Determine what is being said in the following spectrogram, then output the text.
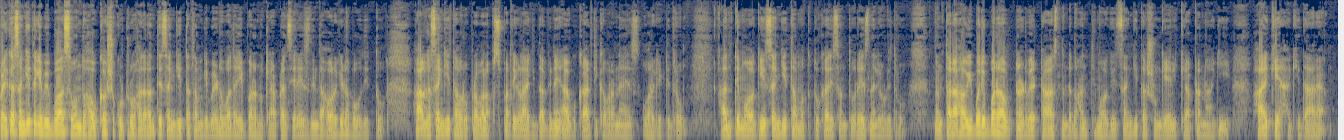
ಬಳಿಕ ಸಂಗೀತಕ್ಕೆ ಬಿಗ್ ಬಾಸ್ ಒಂದು ಅವಕಾಶ ಕೊಟ್ಟರು. ಅದರಂತೆ ಸಂಗೀತ ತಮಗೆ ಬೇಡವಾದ ಇಬ್ಬರನ್ನು ಕ್ಯಾಪ್ಟನ್ಸಿ ರೇಸ್ನಿಂದ ಹೊರಗಿಡಬಹುದಿತ್ತು. ಆಗ ಸಂಗೀತ ಅವರು ಪ್ರಬಲ ಸ್ಪರ್ಧಿಗಳಾಗಿದ್ದ ವಿನಯ್ ಹಾಗೂ ಕಾರ್ತಿಕ್ ಅವರನ್ನೇ ಹೊರಗಿಟ್ಟಿದ್ರು. ಅಂತಿಮವಾಗಿ ಸಂಗೀತ ಮತ್ತು ತುಕಾರಿ ಸಂತು ರೇಸ್ನಲ್ಲಿ ಉಳಿದರು. ನಂತರ ಅವಿಬ್ಬರಿಬ್ಬರ ನಡುವೆ ಟಾಸ್ ನಡೆದು ಅಂತಿಮವಾಗಿ ಸಂಗೀತ ಶೃಂಗೇರಿ ಕ್ಯಾಪ್ಟನ್ ಆಗಿ ಆಯ್ಕೆ ಆಗಿದ್ದಾರೆ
